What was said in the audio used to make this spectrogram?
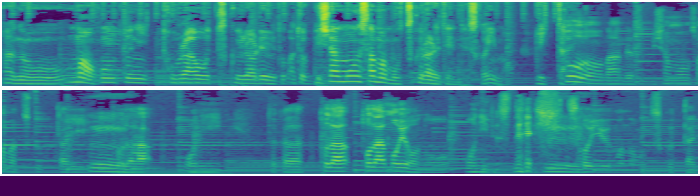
あのまあ本当に虎を作られるとかあと毘沙門様も作られてるんですか？今立体そうなんです。毘沙門様作ったり、うん虎、鬼、それから虎虎模様の鬼ですね、うん そういうものを作ったり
